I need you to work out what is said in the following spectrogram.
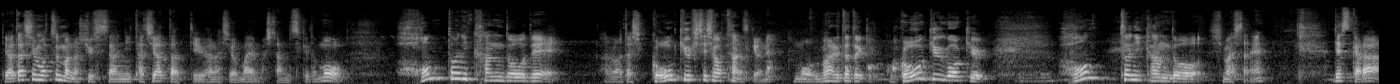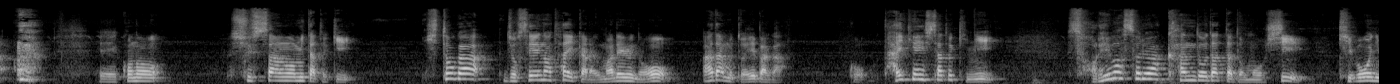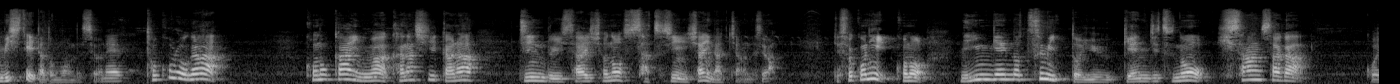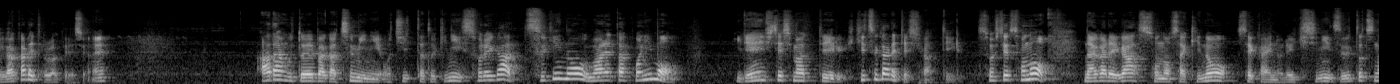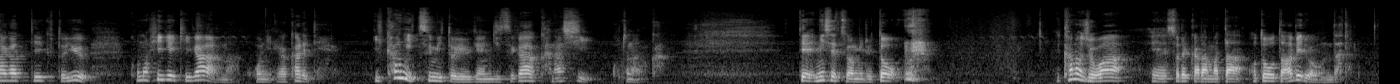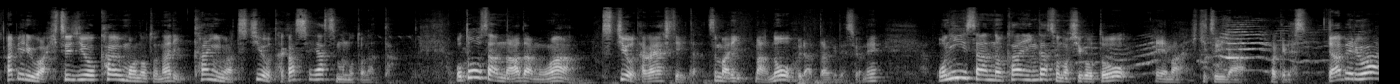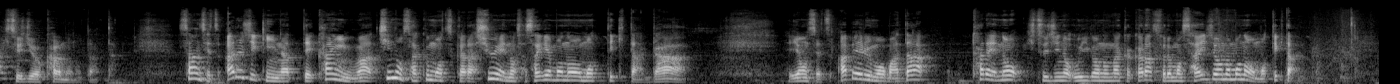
で私も妻の出産に立ち会ったっていう話を前もしたんですけども本当に感動であの私号泣してしまったんですけどね。もう生まれた時号泣号泣。本当に感動しましたね。ですから、えー、この出産を見た時人が女性の体から生まれるのをアダムとエヴァがこう体験した時にそれはそれは感動だったと思うし希望に満ちていたと思うんですよね。ところがこのカインは悲しいから人類最初の殺人者になっちゃうんですよ。でそこにこの人間の罪という現実の悲惨さがこう描かれてるわけですよね。アダムとエバが罪に陥った時にそれが次の生まれた子にも遺伝してしまっている引き継がれてしまっている。そしてその流れがその先の世界の歴史にずっとつながっていくというこの悲劇がまここに描かれている。いかに罪という現実が悲しいことなのか。で2節を見ると 彼女はそれからまた弟アベルを産んだと。アベルは羊を飼う者となりカインは土を耕す者となった。お父さんのアダムは土を耕していた。つまり、ま、農夫だったわけですよね。お兄さんのカインがその仕事を、えー、まあ、引き継いだわけです。でアベルは羊を飼う者となった。3節ある時期になってカインは地の作物から主への捧げ物を持ってきたが4節アベルもまた彼の羊の遺言の中からそれも最上のものを持ってきた。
